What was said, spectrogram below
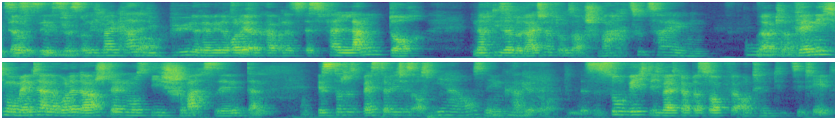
So ist es. Und ich meine, gerade Wow. die Bühne, wenn wir eine Rolle Ja. verkörpern, es, es verlangt doch nach dieser Bereitschaft, uns auch schwach zu zeigen. Na klar. Wenn ich Momente einer Rolle darstellen muss, die schwach sind, dann ist doch das Beste, wenn ich das aus mir herausnehmen kann. Genau. Das ist so wichtig, weil ich glaube, das sorgt für Authentizität.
